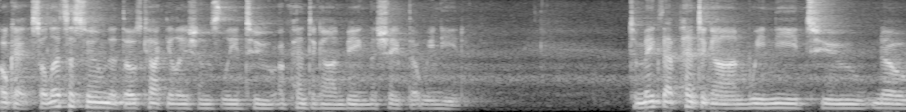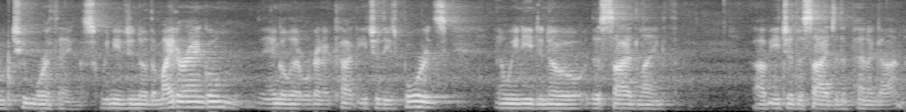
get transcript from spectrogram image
Okay, so let's assume that those calculations lead to a pentagon being the shape that we need. To make that pentagon, we need to know two more things. We need to know the miter angle, the angle that we're going to cut each of these boards, and we need to know the side length of each of the sides of the pentagon.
